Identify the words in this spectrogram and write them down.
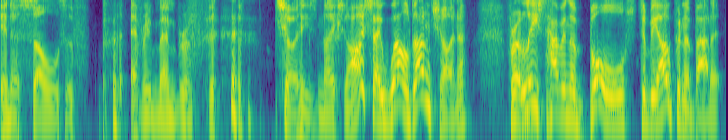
inner souls of every member of the Chinese nation. I say well done, China, for at least having the balls to be open about it.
